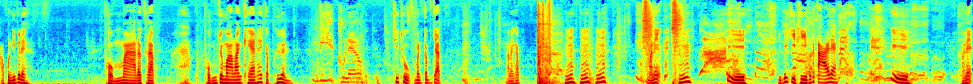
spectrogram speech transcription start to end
เอาคนนี้ไปเลย ผมมาแล้วครับ ผมจะมาล้างแค้นให้กับเพื่อน Beat it, culero. ที่ถูกมันกำจัด อะไรครับหืมหืมหืมมาเนี่ยหืมอีอีกไม่กี่ทีมันก็ตายเนี่ยอีมาเนี่ย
